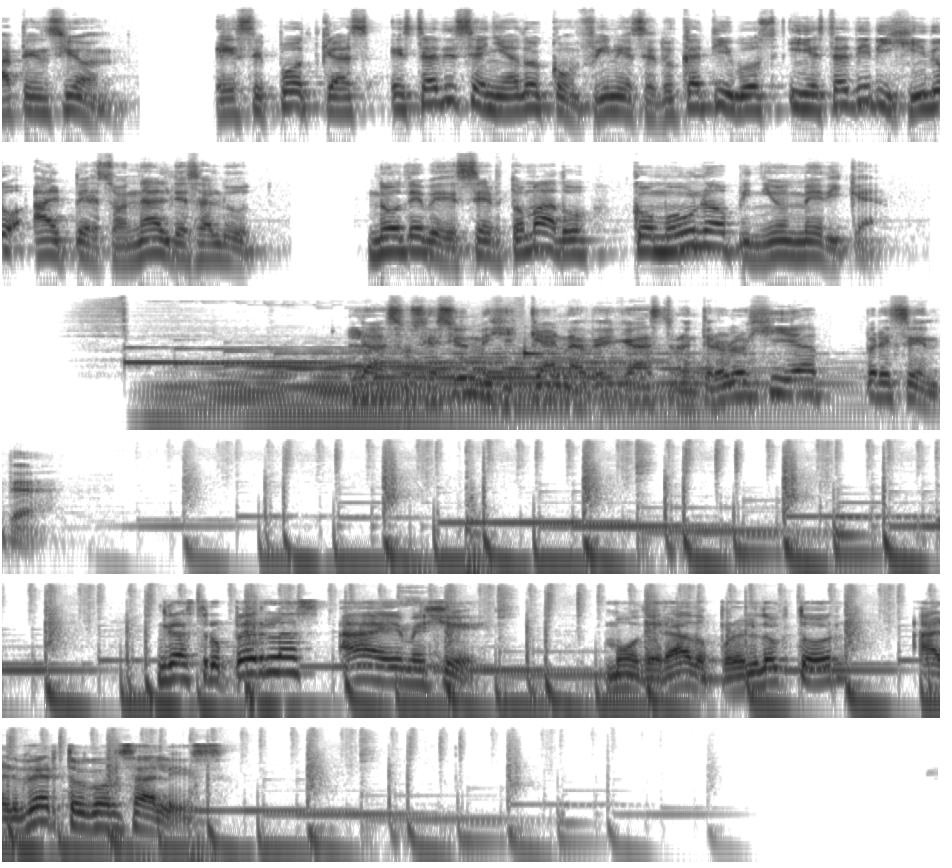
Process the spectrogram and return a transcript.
Atención. Este podcast está diseñado con fines educativos y está dirigido al personal de salud. No debe de ser tomado como una opinión médica. La Asociación Mexicana de Gastroenterología presenta. Gastroperlas AMG, moderado por el doctor Alberto González.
